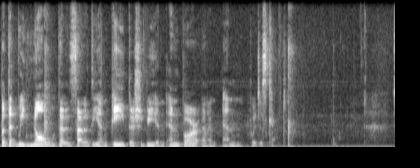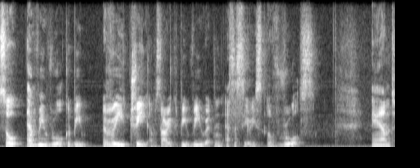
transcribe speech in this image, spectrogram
but that we know that inside of the NP, there should be an N bar and an N, which is kept. So every rule could be, every tree, I'm sorry, could be rewritten as a series of rules. And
